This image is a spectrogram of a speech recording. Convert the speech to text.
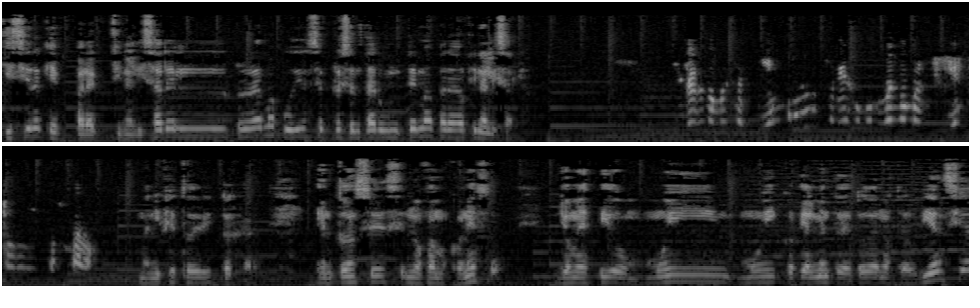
quisiera que para finalizar el programa pudiese presentar un tema para finalizarlo. Yo creo que como es septiembre sería como un bueno manifiesto de Víctor Jara. Manifiesto de Víctor Jara. Entonces nos vamos con eso. Yo me despido muy, muy cordialmente de toda nuestra audiencia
